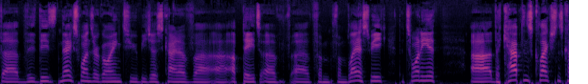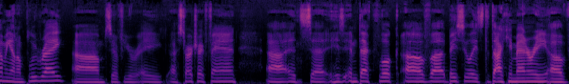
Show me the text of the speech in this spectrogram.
the, the these next ones are going to be just kind of uh, uh, updates of uh, from from last week, the 20th. Uh, the Captain's Collection's coming out on Blu-ray. Um, so if you're a, a Star Trek fan, uh, it's uh, his in-depth look of basically it's the documentary of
